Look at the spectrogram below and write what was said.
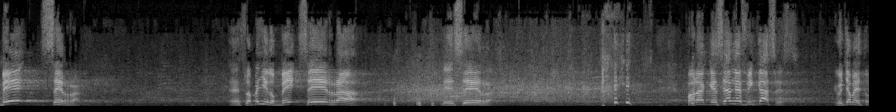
Becerra. Es su apellido, Becerra. Becerra. para que sean eficaces, escúchame esto,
